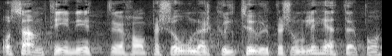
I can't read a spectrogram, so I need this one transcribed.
och samtidigt eh, ha personer, kulturpersonligheter på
